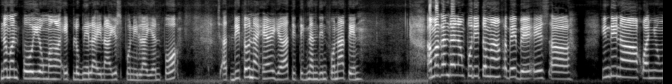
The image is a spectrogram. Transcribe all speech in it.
naman po yung mga itlog nila. Inayos po nila yan po. At dito na area, titignan din po natin. Ang maganda lang po dito mga kabebe is ah, hindi na kwan yung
